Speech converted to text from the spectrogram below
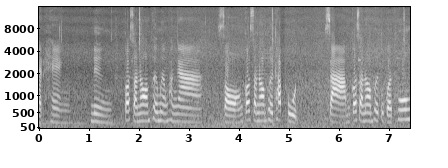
8 แห่ง 1. กศนอำเภอเมืองพังงา 2. กศนอำเภอทับปุด 3. กศนอำเภอตุกะทุ่ง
